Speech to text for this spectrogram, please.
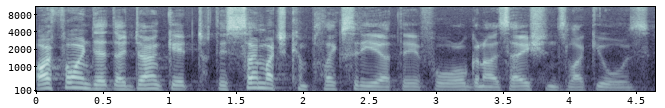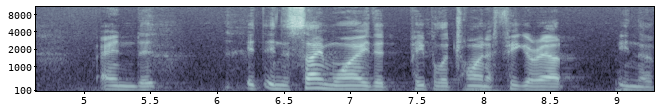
I find that they don't get, there's so much complexity out there for organisations like yours, and it, it, in the same way that people are trying to figure out in the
